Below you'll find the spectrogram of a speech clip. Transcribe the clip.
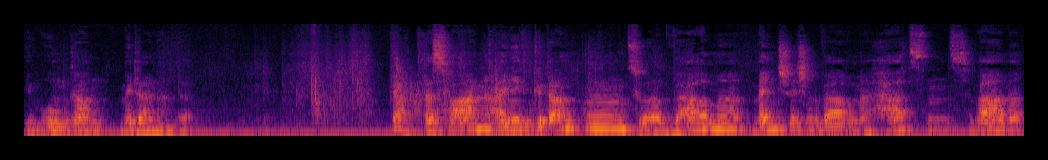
im Umgang miteinander. Ja, das waren einige Gedanken zur Wärme, menschlichen Wärme, Herzenswärme,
